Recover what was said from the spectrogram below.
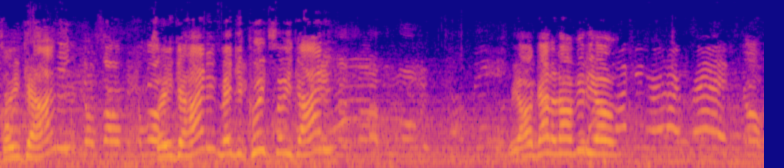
So you can hide it? So you can hide it? Make it quick so you can hide it? We all got it on video. go.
